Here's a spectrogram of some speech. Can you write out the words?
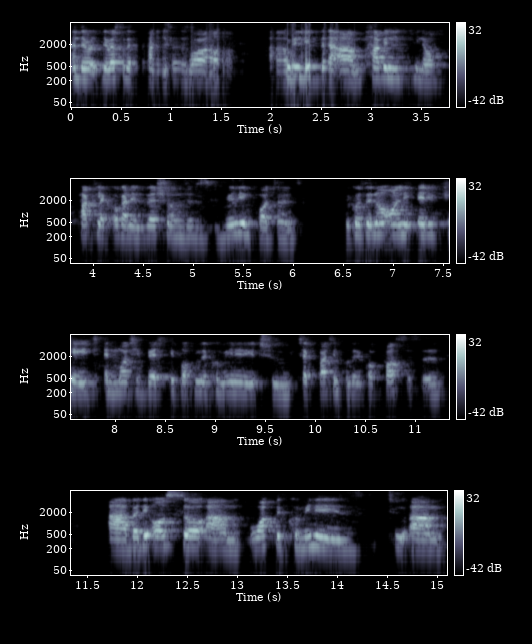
and the, the rest of the panelists as well. Uh, we believe that um, having, you know, PAC-like organizations is really important because they not only educate and motivate people from the community to take part in political processes, uh, but they also um, work with communities to um,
